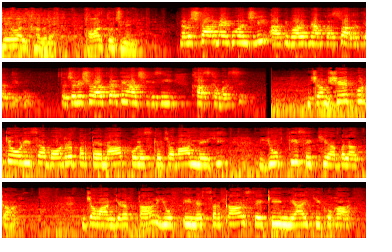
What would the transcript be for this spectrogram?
केवल खबरें, और कुछ नहीं। नमस्कार, मैं हूँ अंजलि। आरपी भारत में आपका स्वागत करती हूँ। तो चलिए शुरुआत करते हैं आज की किसी खास खबर से। जमशेदपुर के उड़ीसा बॉर्डर पर तैनात पुलिस के जवान ने ही युवती से किया बलात्कार। जवान गिरफ़्तार, युवती ने सरकार से की न्याय की गुहार।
